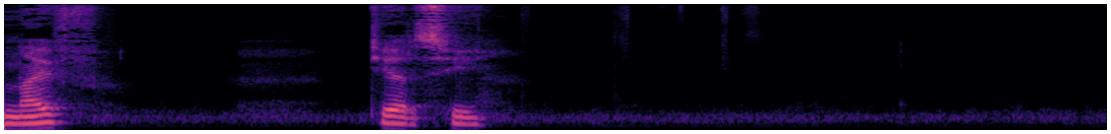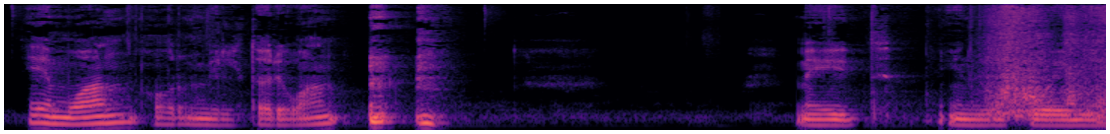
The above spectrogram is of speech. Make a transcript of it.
knife. TRC M1 or military one made in Lithuania.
